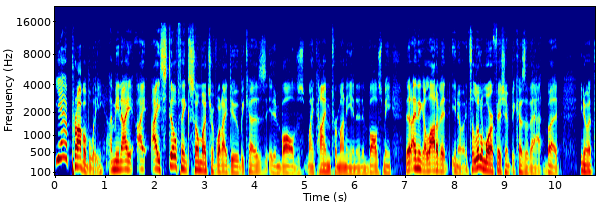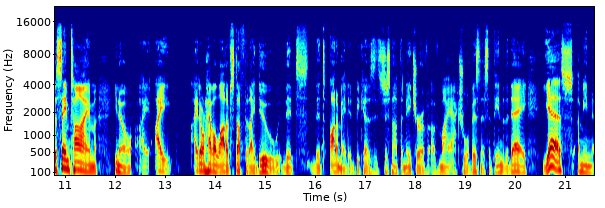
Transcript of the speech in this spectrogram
Yeah, probably. I mean, I, I, I still think so much of what I do because it involves my time for money and it involves me that I think a lot of it, you know, it's a little more efficient because of that. But, you know, at the same time, you know, I, I, I don't have a lot of stuff that I do that's that's automated because it's just not the nature of, of my actual business. At the end of the day, yes, I mean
